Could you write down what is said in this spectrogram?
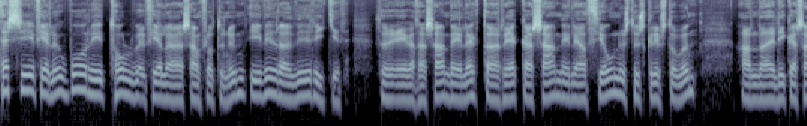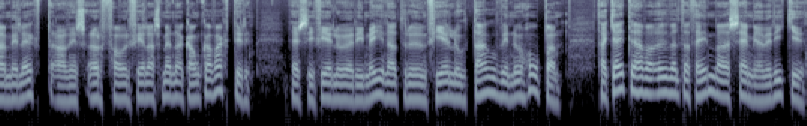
Þessi félög voru í tólf félagsamflottunum í viðrað við ríkið. Þau eiga það sameilegt að reka sameilega þjónustu skrifstofum. Annað er líka sameilegt aðeins örfáur félagsmenn að ganga vaktir. Þessi félug er í meginatruðum félug dagvinnu hópa. Það gæti hafa auðvelda þeim að semja við ríkið.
